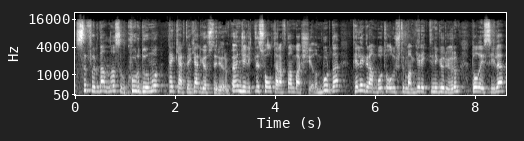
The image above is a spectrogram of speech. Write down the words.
sıfırdan nasıl kurduğumu teker teker gösteriyorum. Öncelikle sol taraftan başlayalım. Burada Telegram botu oluşturmam gerektiğini görüyorum. Dolayısıyla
